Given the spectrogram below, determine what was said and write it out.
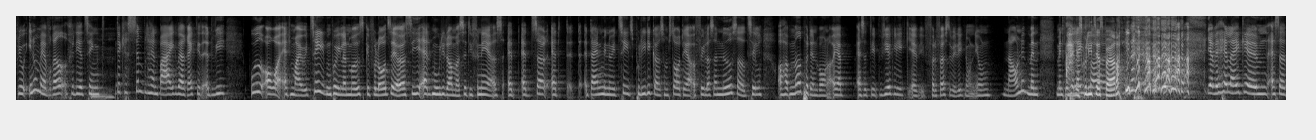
blev endnu mere vred, fordi jeg tænkte, mm. det kan simpelthen bare ikke være rigtigt, at vi udover at majoriteten på en eller anden måde skal få lov til at sige alt muligt om os og definere os, at, at, så, at, at der er en minoritetspolitiker, som står der og føler sig nødsaget til at hoppe med på den vogn. Og jeg, altså det er virkelig ikke, for det første vil jeg ikke nogen nævne navne, men, men det er Ej, heller jeg skulle lige til at spørge dig. jeg vil heller ikke, øh, altså,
